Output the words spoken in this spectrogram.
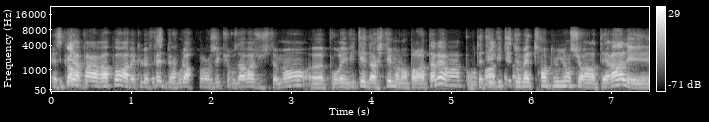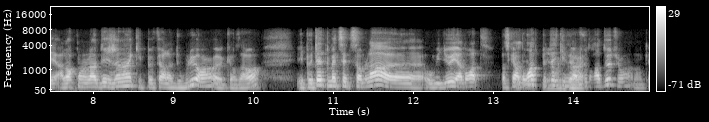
est-ce qu'il n'y a pas un rapport avec le fait de vouloir prolonger Kurzawa justement euh, pour éviter d'acheter, mais on en parlera tout à l'heure, hein, pour peut-être éviter de mettre 30 millions sur un latéral et alors qu'on en a déjà un qui peut faire la doublure, hein, euh, Kurzawa, et peut-être mettre cette somme-là euh, au milieu et à droite, parce qu'à droite peut-être qu'il en faudra deux, tu vois. Donc,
